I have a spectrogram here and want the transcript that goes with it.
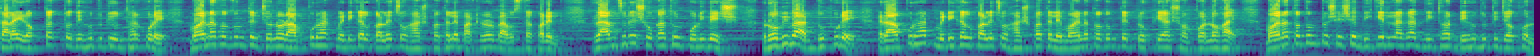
তারাই রক্তাক্ত দেহ দুটি উদ্ধার করে ময়নাতদন্তের জন্য রামপুরহাট মেডিকেল কলেজ ও হাসপাতালে পাঠানোর ব্যবস্থা করেন। গ্রাম জুড়ে শোকাতুর পরিবেশ। রবিবার দুপুরে রামপুরহাট মেডিকেল কলেজ ও হাসপাতালে ময়নাতদন্তের প্রক্রিয়া সম্পন্ন হয়। ময়নাতদন্ত শেষে বিকেল নাগাদ নিথর দেহ দুটি যখন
